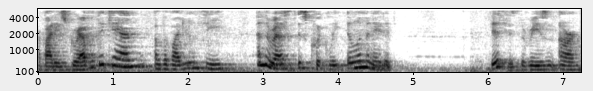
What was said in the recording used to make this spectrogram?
Our bodies grab what they can of the vitamin C, and the rest is quickly eliminated. This is the reason our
